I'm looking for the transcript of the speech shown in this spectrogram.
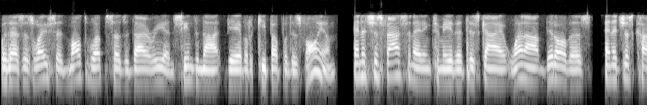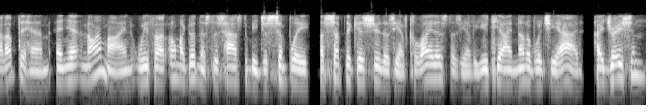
with, as his wife said, multiple episodes of diarrhea and seemed to not be able to keep up with his volume. And it's just fascinating to me that this guy went out, did all this, and it just caught up to him. And yet, in our mind, we thought, oh my goodness, this has to be just simply a septic issue. Does he have colitis? Does he have a UTI? None of which he had. Hydration,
